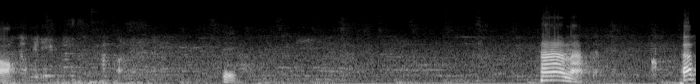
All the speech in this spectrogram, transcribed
ออกห้ามาเอ๊บ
